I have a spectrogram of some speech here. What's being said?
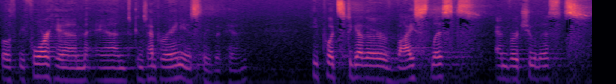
both before him and contemporaneously with him. He puts together vice lists and virtue lists.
